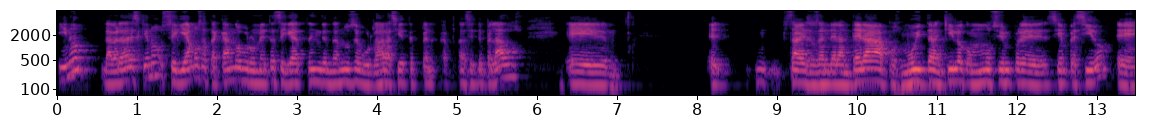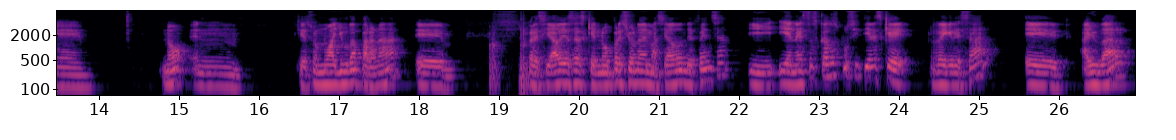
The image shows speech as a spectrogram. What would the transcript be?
Y no, la verdad es que no. Seguíamos atacando. Bruneta seguía intentándose burlar a siete, a siete pelados. Eh, ¿Sabes? O sea, en delantera, pues muy tranquilo, como hemos siempre, siempre sido. Eh, ¿No? Que eso no ayuda para nada. Eh, Preciado, ya sabes que no presiona demasiado en defensa. Y, y en estos casos, pues sí tienes que regresar eh, ayudar,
